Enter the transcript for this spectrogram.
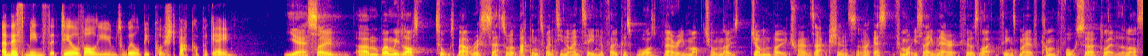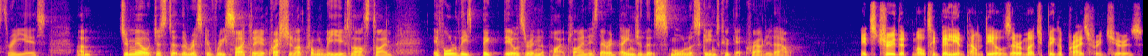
and this means that deal volumes will be pushed back up again. Yeah, so um, when we last talked about risk settlement back in 2019, the focus was very much on those jumbo transactions. And I guess from what you're saying there, it feels like things may have come full circle over the last three years. Um, Jamil, just at the risk of recycling a question I probably used last time, if all of these big deals are in the pipeline, is there a danger that smaller schemes could get crowded out? It's true that multi billion pound deals are a much bigger prize for insurers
